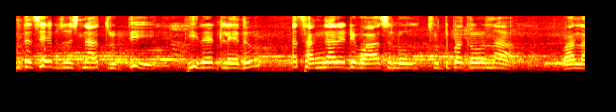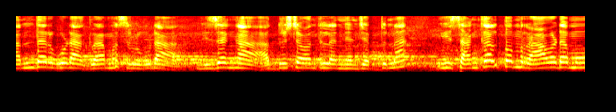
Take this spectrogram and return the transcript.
ఎంతసేపు చూసినా తృప్తి తీరట్లేదు. సంగారెడ్డి వాసులు చుట్టుపక్కల ఉన్న వాళ్ళందరూ కూడా గ్రామస్తులు కూడా నిజంగా అదృష్టవంతులని నేను చెప్తున్నా. ఈ సంకల్పం రావడము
